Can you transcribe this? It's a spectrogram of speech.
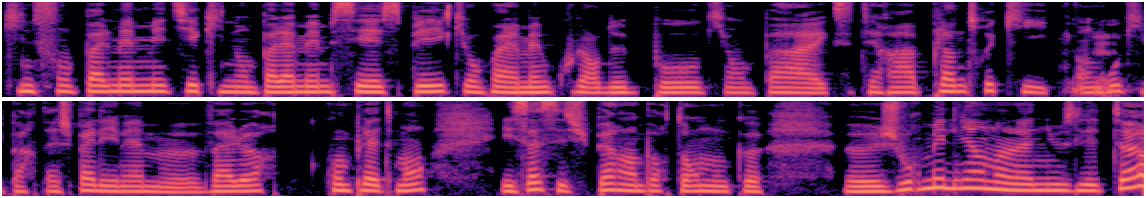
qui ne font pas le même métier, qui n'ont pas la même CSP, qui n'ont pas la même couleur de peau, qui n'ont pas, etc. Plein de trucs qui, en gros, qui partagent pas les mêmes valeurs complètement. Et ça, c'est super important. Donc, je vous remets le lien dans la newsletter.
